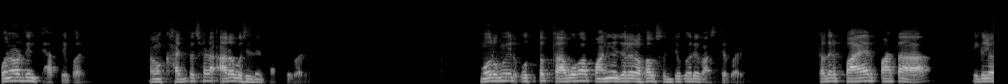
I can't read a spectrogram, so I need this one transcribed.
পনেরো দিন থাকতে পারে। এবং খাদ্য ছাড়া আরও বেশি দিন থাকতে পারে। মরুভূমির উত্তপ্ত আবহাওয়া পানীয় জলের অভাব সহ্য করে বাঁচতে পারে। তাদের পায়ের পাতা এগুলো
